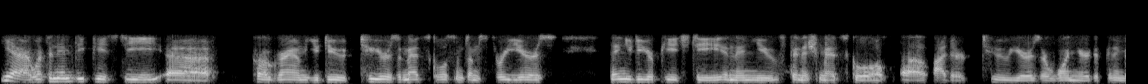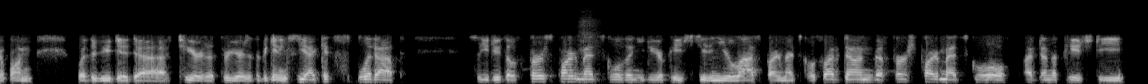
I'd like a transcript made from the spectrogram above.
Yeah, with an MD PhD uh, program, you do two years of med school, sometimes three years then you do your PhD, and then you finish med school, uh, either two years or one year, depending upon whether you did uh, two years or three years at the beginning. So yeah, it gets split up. So you do the first part of med school, then you do your PhD, then you do the last part of med school. So I've done the first part of med school, I've done the PhD,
